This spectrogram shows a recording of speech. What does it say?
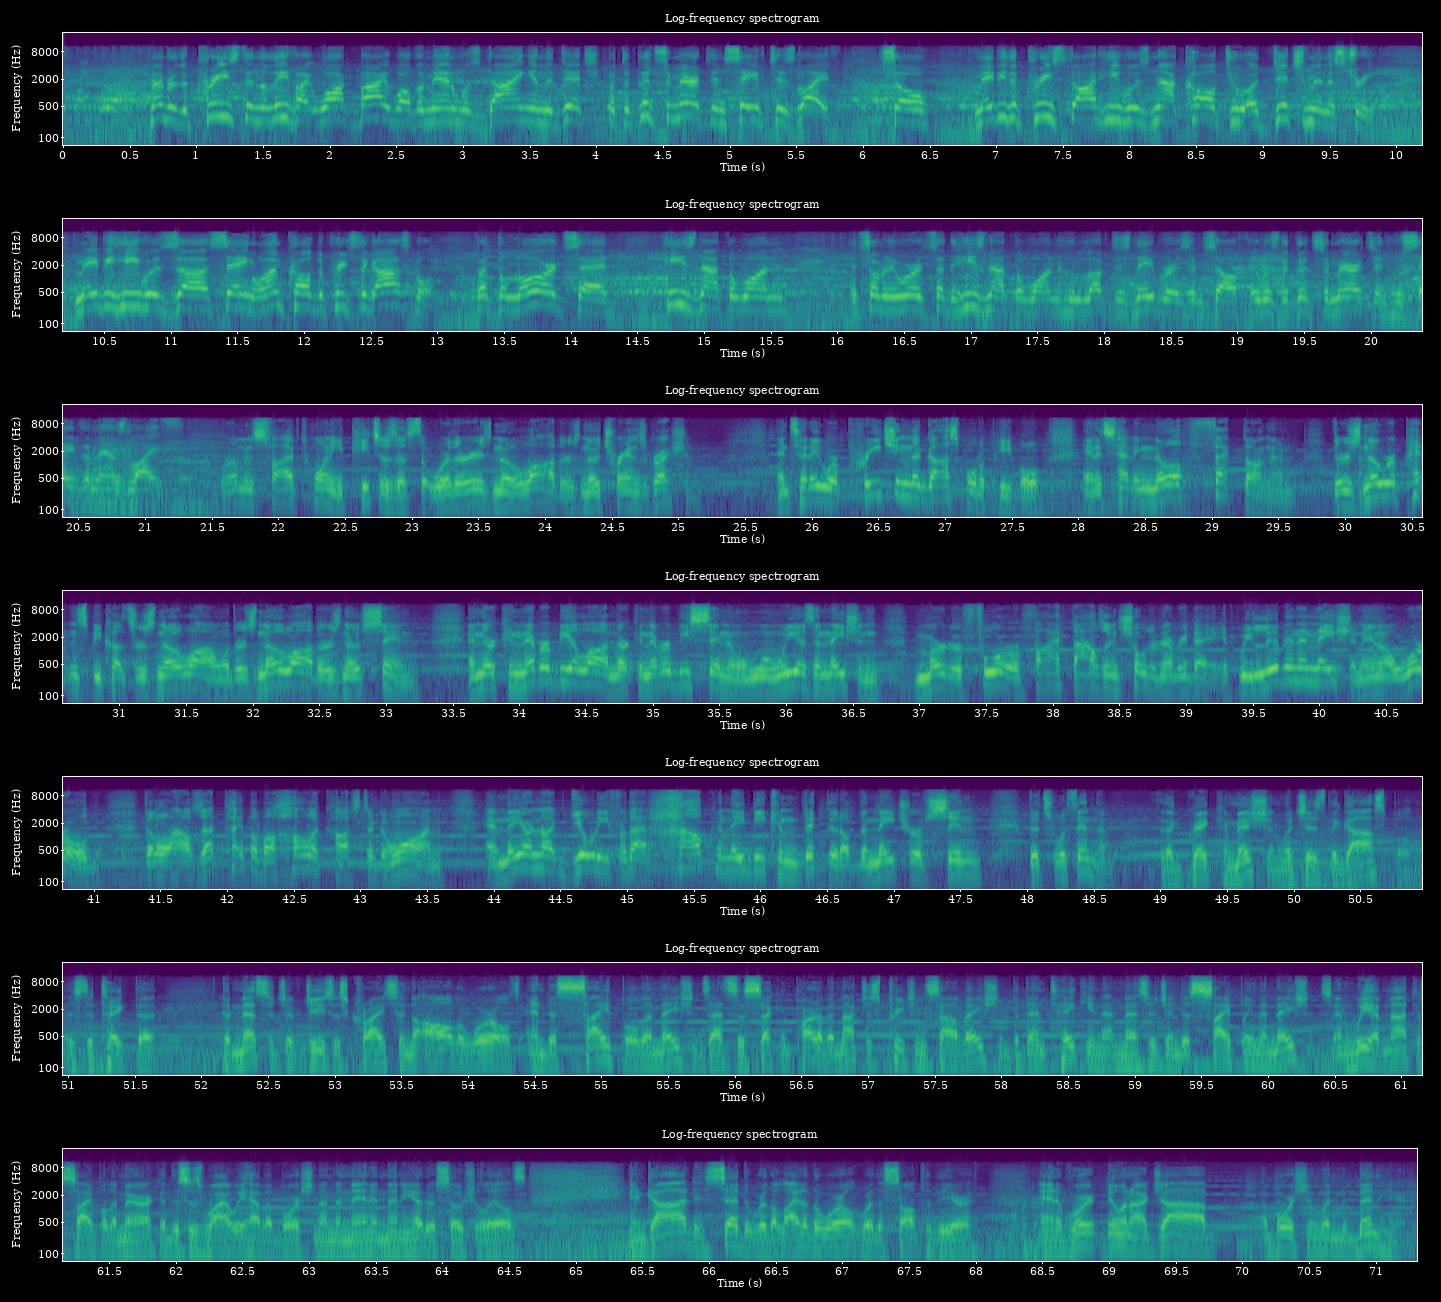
Remember, the priest and the Levite walked by while the man was dying in the ditch, but the Good Samaritan saved his life. So maybe the priest thought he was not called to a ditch ministry. Maybe he was uh, saying, Well, I'm called to preach the gospel. But the Lord said, He's not the one in so many words, said that he's not the one who loved his neighbor as himself. It was the Good Samaritan who saved the man's life. Romans 5.20 teaches us that where there is no law, there's no transgression. And today we're preaching the gospel to people and it's having no effect on them. There's no repentance because there's no law. And when there's no law, there's no sin. And there can never be a law and there can never be sin. And when we as a nation murder four or 5,000 children every day, if we live in a nation, in a world that allows that type of a holocaust to go on and they are not guilty for that, how can they be convicted of the nature of sin that's within them? The Great Commission, which is the gospel, is to take the, the message of Jesus Christ into all the worlds and disciple the nations. That's the second part of it, not just preaching salvation, but then taking that message and discipling the nations. And we have not discipled America. This is why we have abortion on demand and many other social ills. And God has said that we're the light of the world, we're the salt of the earth. And if we're doing our job, abortion wouldn't have been here.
